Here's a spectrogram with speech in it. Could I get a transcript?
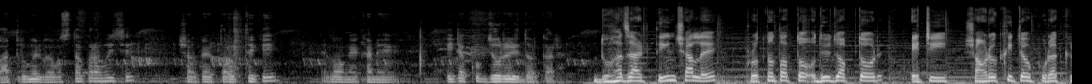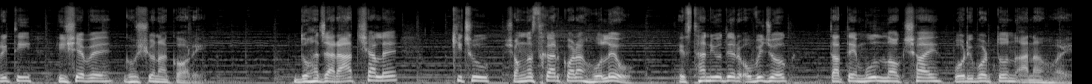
বাথরুমের ব্যবস্থা করা হয়েছে সরকারের তরফ থেকে এবং এখানে এটা খুব জরুরি দরকার। দু হাজার তিন সালে প্রত্নতত্ত্ব অধিদপ্তর এটি সংরক্ষিত পুরাকৃতি হিসেবে ঘোষণা করে। দু হাজার আট সালে কিছু সংস্কার করা হলেও স্থানীয়দের অভিযোগ, তাতে মূল নকশায় পরিবর্তন আনা হয়।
